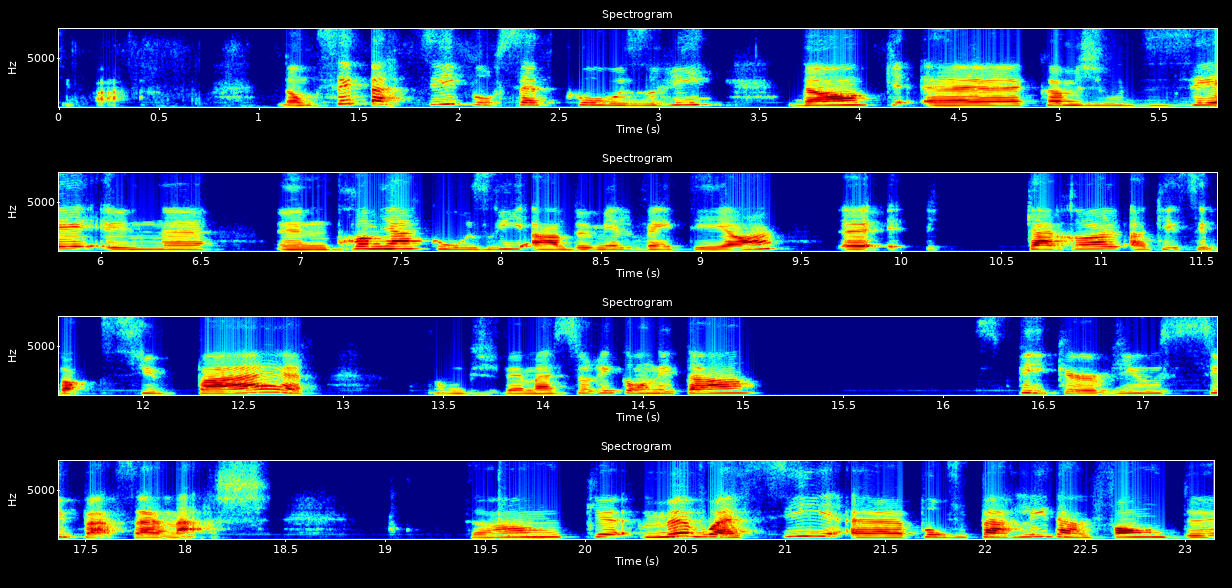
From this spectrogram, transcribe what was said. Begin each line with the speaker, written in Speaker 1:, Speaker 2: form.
Speaker 1: Super. Donc, c'est parti pour cette causerie. Donc, euh, comme je vous disais, une, première causerie en 2021. Euh, Carole, OK, c'est bon, super. Donc, je vais m'assurer qu'on est en speaker view. Super, ça marche. Donc, me voici euh, pour vous parler, dans le fond, de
